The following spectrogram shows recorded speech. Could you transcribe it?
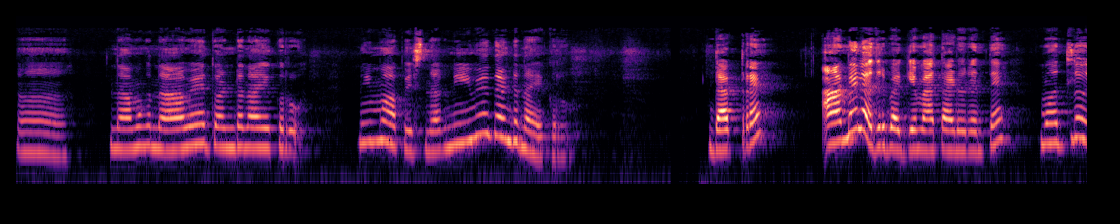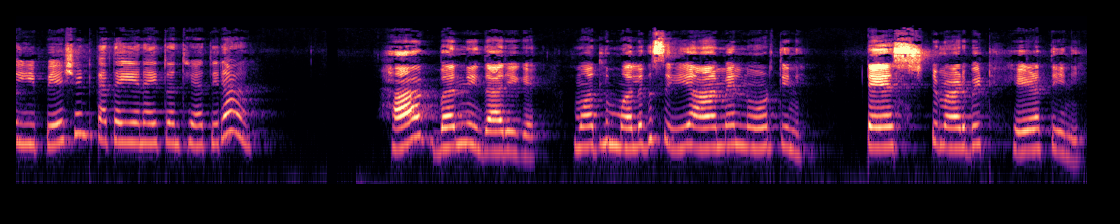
ಹಾಂ, ನಮಗೆ ನಾವೇ ದಂಡನಾಯಕರು ನಿಮ್ಮ ಆಫೀಸ್ನಾಗ ನೀವೇ ದಂಡನಾಯಕರು ಡಾಕ್ಟ್ರೆ, ಆಮೇಲೆ ಅದ್ರ ಬಗ್ಗೆ ಮಾತಾಡೋರಂತೆ. ಮೊದಲು ಈ ಪೇಷಂಟ್ ಕತೆ ಏನಾಯಿತು ಅಂತ ಹೇಳ್ತೀರಾ? ಹಾಗೆ ಬನ್ನಿ ದಾರಿಗೆ. ಮೊದಲು ಮಲಗಿಸಿ ಆಮೇಲೆ ನೋಡ್ತೀನಿ. ಟೆಸ್ಟ್ ಮಾಡಿಬಿಟ್ಟು ಹೇಳ್ತೀನಿ.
